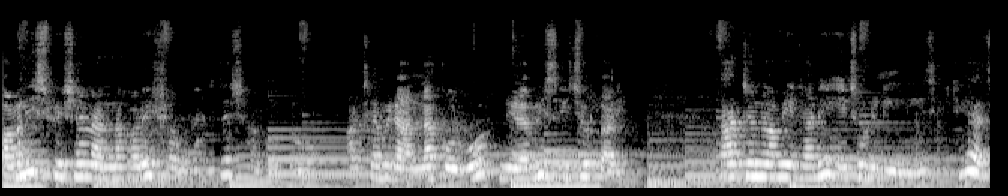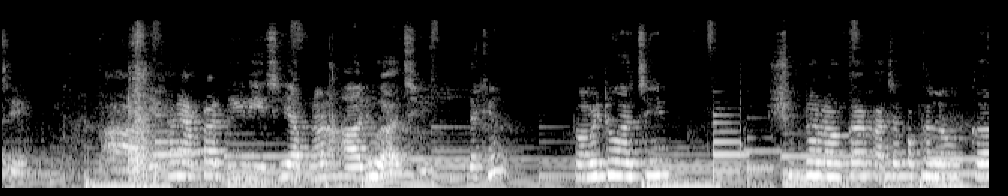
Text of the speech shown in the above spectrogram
বাঙালি স্পেশাল রান্নাঘরে সব বন্ধুদের স্বাগত। আজকে আমি রান্না করব নিরামিষ এঁচড় কারি। তার জন্য আমি এখানে এঁচড় নিয়ে নিয়েছি, ঠিক আছে? আর এখানে আপনার দিয়ে দিয়েছি আপনার আলু আছে। দেখেন, টমেটো আছে, শুকনো লঙ্কা, কাঁচা পাকা লঙ্কা,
